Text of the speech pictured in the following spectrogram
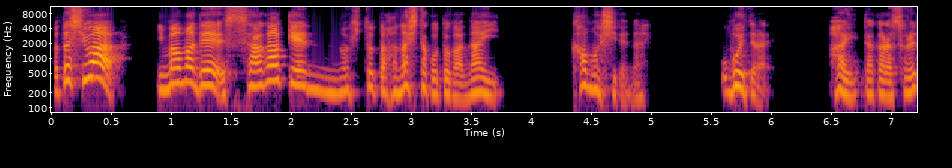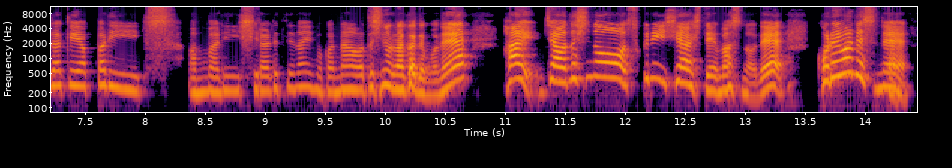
私は今まで佐賀県の人と話したことがないかもしれない。覚えてない。はい。だからそれだけやっぱりあんまり知られてないのかな。私の中でもね。はい。じゃあ私のスクリーンシェアしていますので、これはですね、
